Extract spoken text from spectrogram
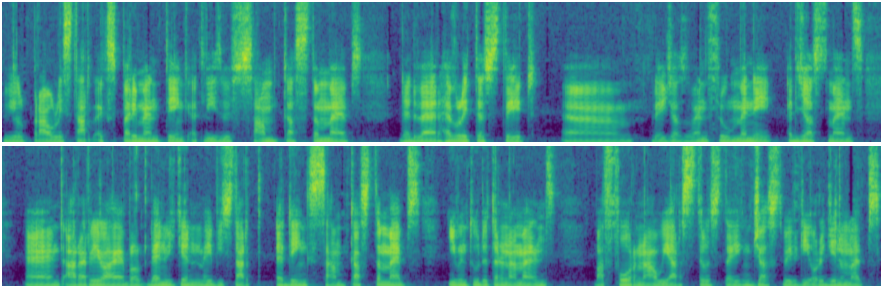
we'll probably start experimenting at least with some custom maps that were heavily tested. Um, they just went through many adjustments and are reliable. Then we can maybe start adding some custom maps even to the tournaments. But for now, we are still staying just with the original maps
